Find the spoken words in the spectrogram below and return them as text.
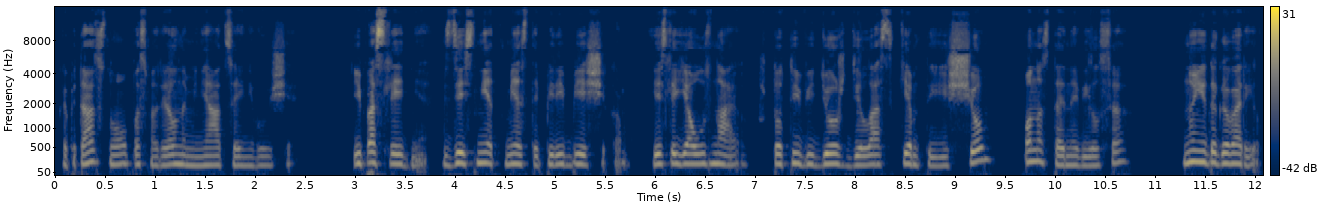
Капитан снова посмотрел на меня оценивающе. И последнее. Здесь нет места перебежчикам. Если я узнаю, что ты ведешь дела с кем-то еще, он остановился, но не договорил.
